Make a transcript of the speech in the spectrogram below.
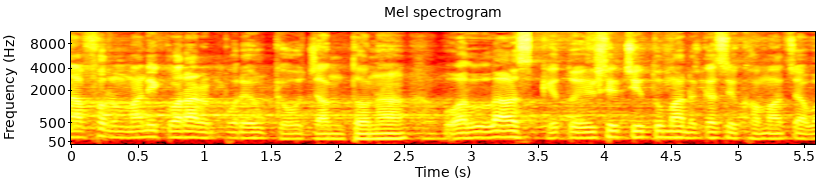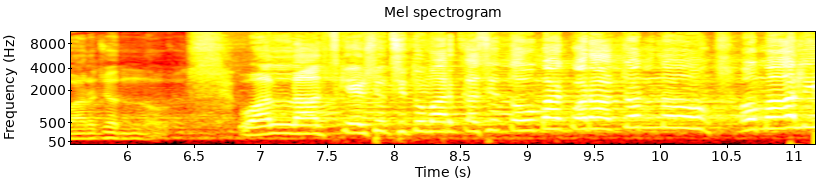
নাফরমানি করার পরেও কেউ জানতো না। ও আল্লাহ আজকে তো এসেছি তোমার কাছে ক্ষমা চাওয়ার জন্য। ও আল্লাহ আজকে এসেছি তোমার কাছে তৌবা করার জন্য। ও মালিক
